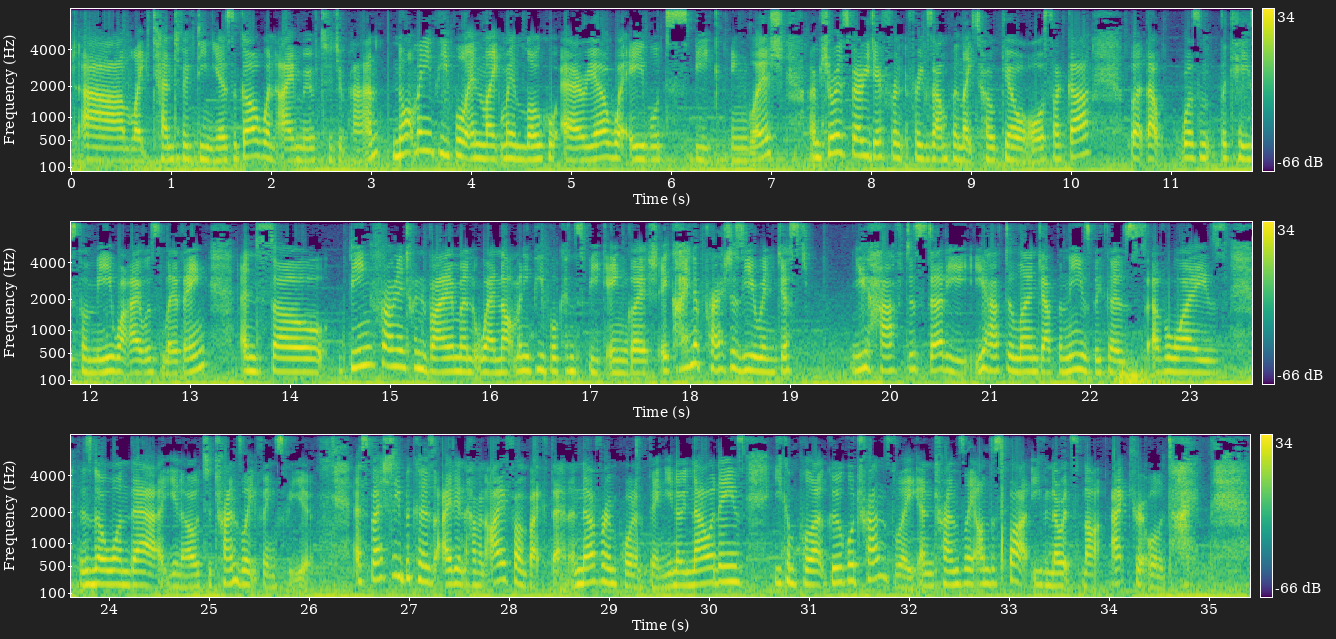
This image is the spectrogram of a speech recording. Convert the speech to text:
um, like 10 to 15 years ago when I moved to Japan. Not many people in like my local area were able to speak English. I'm sure it's very different, for example, in like Tokyo or Osaka, but that wasn't the case for me where I was living. And so being thrown into an environment where not many people can speak English, it kind of pressures you in just you have to study, you have to learn Japanese because otherwise there's no one there, you know, to translate things for you. Especially because I didn't have an iPhone back then. Another important thing, you know, nowadays you can pull out Google Translate and translate on the spot, even though it's not accurate all the time.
